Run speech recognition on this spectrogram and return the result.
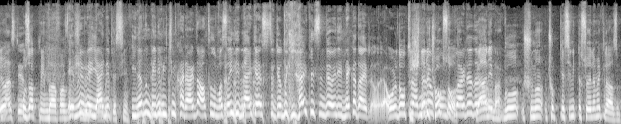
Kaçınılmaz diyorsun. Uzatmayayım daha fazla. Emre Bey yani keseyim. inanın benim içim karardı altılı masayı dinlerken stüdyodaki herkesin de öyle ne kadar orada oturanlara İşleri çok zor. da Yani Allah. bu şunu çok kesinlikle söylemek lazım.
